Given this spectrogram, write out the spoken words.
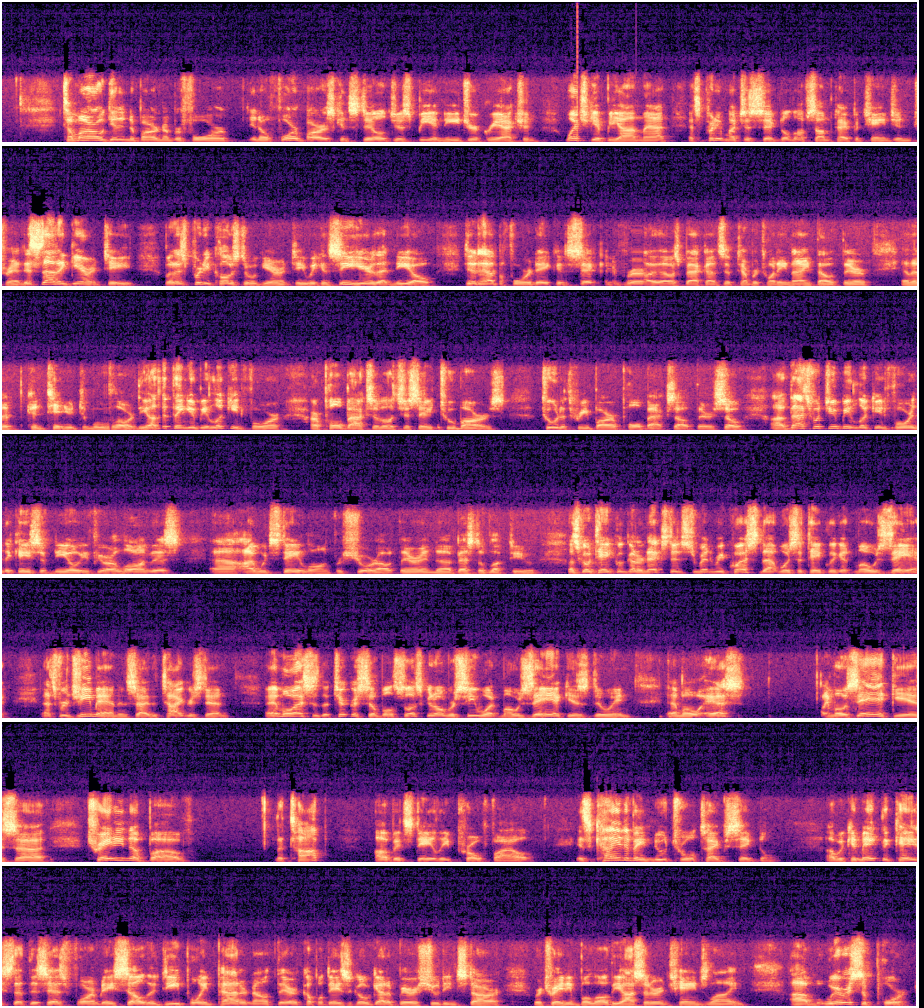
Tomorrow, get into bar number four. You know, four bars can still just be a knee jerk reaction. Once you get beyond that, it's pretty much a signal of some type of change in trend. It's not a guarantee, but it's pretty close to a guarantee. We can see here that NIO did have a four day consecutive rally. That was back on September 29th out there, and then it continued to move lower. The other thing you'd be looking for are pullbacks of, let's just say, two bars two to three bar pullbacks out there. So uh, that's what you'd be looking for in the case of NIO if you're along this uh, I would stay long for sure out there. And uh, best of luck to you. Let's go take a look at our next instrument request. That was to take a look at Mosaic. That's for G-Man inside the Tiger's Den. MOS is the ticker symbol. So let's get over see what Mosaic is doing. MOS. And Mosaic is uh, trading above the top of its daily profile. It's kind of a neutral type signal. Uh, we can make the case that this has formed a sell the D point pattern out there. A couple days ago, we got a bear shooting star. We're trading below the oscillator and change line. Um, where is support?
